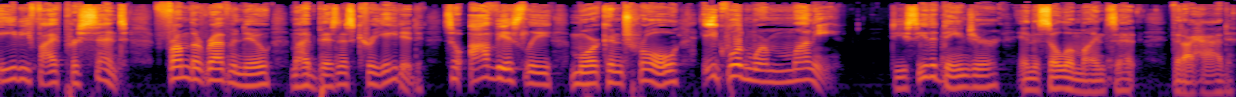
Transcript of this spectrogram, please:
85% from the revenue my business created. So obviously more control equaled more money. Do you see the danger in the solo mindset that I had?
